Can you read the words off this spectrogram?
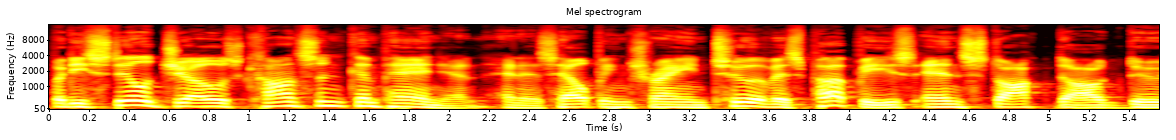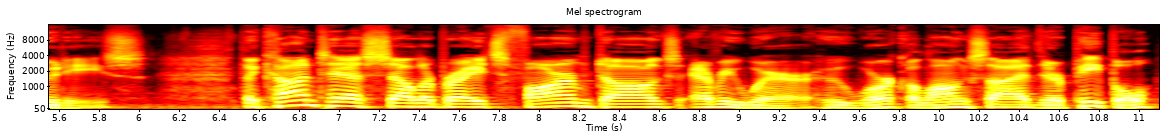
But he's still Joe's constant companion and is helping train two of his puppies in stock dog duties. The contest celebrates farm dogs everywhere who work alongside their people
